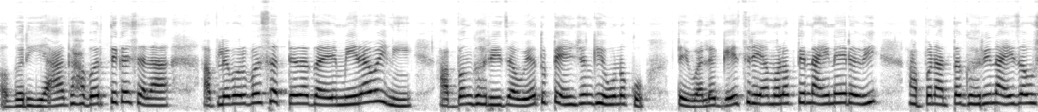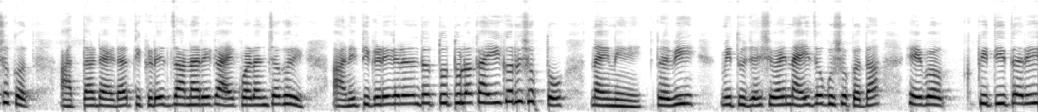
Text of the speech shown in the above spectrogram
अगं रिया घाबरते कशाला? आपल्याबरोबर सत्यदादा आहे मीरा वहिनी. आपण घरी जाऊया तू टेन्शन घेऊ नको. तेव्हा लगेच रिया मला लागते नाही नाही रवी आपण आता घरी नाही जाऊ शकत. आता डॅडा तिकडेच जाणार आहे गायकवाडांच्या घरी आणि तिकडे गेल्यानंतर तो तुला काही करू शकतो. नाही नाही नाही. रवी मी तुझ्याशिवाय नाही जगू शकत हा. हे बघ कितीतरी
